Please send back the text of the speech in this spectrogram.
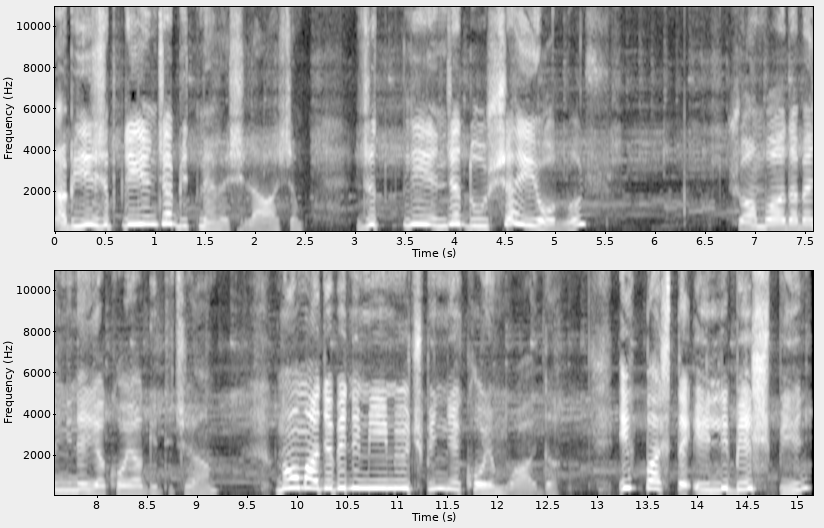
Ya bir zıplayınca bitmemesi lazım. Zıplayınca duşa iyi olur. Şu an bu arada ben yine Yako'ya gideceğim. Normalde benim 23 bin Yako'yum vardı. İlk başta 55 bin.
